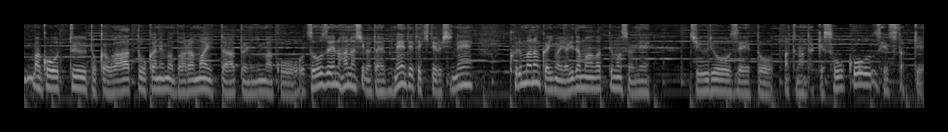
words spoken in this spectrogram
まあ、GoTo とかわーっとお金まばらまいた後に今こう増税の話がだいぶね出てきてるしね。車なんか今やり玉上がってますよね。重量税とあとなんだっけ走行税だっけ。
